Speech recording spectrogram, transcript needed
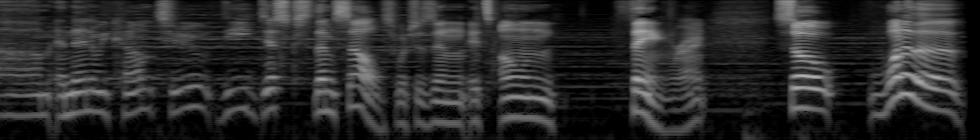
Um, and then we come to the discs themselves, which is in its own thing, right? So one of the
